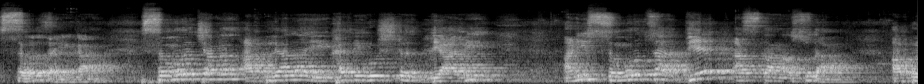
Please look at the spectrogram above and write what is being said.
सहज आहे का? समोरच्यानं आपल्याला एखादी गोष्ट द्यावी आणि समोरचा देत असताना सुद्धा आपण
